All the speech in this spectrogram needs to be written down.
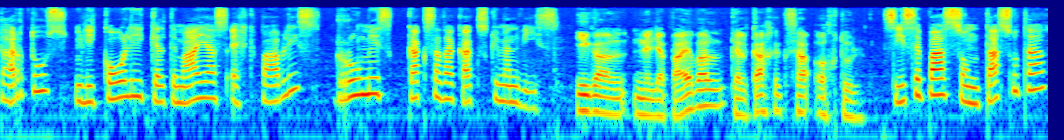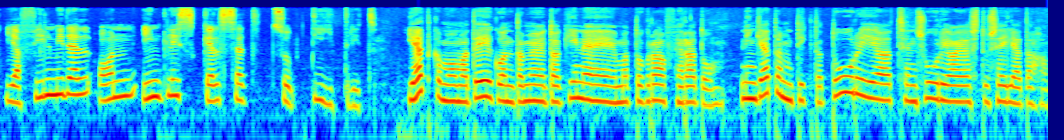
Tartus ülikooli Keltemajas ehk Pablis ruumis kakssada kakskümmend viis. igal neljapäeval kell kaheksa õhtul. sissepass on tasuta ja filmidel on ingliskeelsed subtiitrid jätkame oma teekonda mööda kinematograafia radu ning jätame diktatuuri ja tsensuuri ajastu selja taha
